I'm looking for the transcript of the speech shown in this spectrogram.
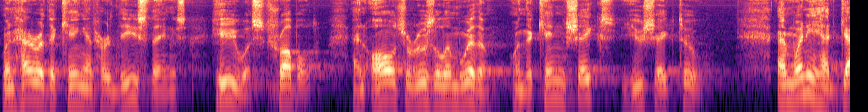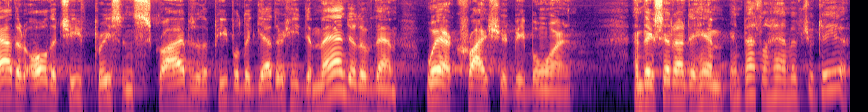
When Herod the king had heard these things, he was troubled, and all Jerusalem with him. When the king shakes, you shake too. And when he had gathered all the chief priests and scribes of the people together, he demanded of them where Christ should be born. And they said unto him, In Bethlehem of Judea,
